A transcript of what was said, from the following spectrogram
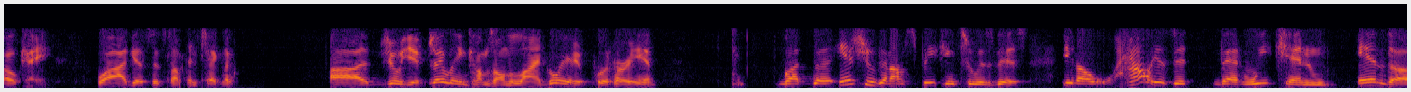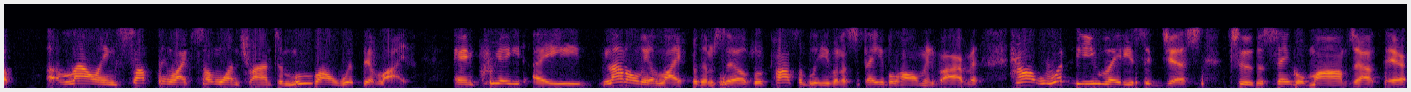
Okay. Well, I guess it's something technical. Uh, Julia, if Jaylene comes on the line, go ahead and put her in. But the issue that I'm speaking to is this: you know, how is it that we can end up allowing something like someone trying to move on with their life and create a not only a life for themselves but possibly even a stable home environment? How what do you ladies suggest to the single moms out there?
